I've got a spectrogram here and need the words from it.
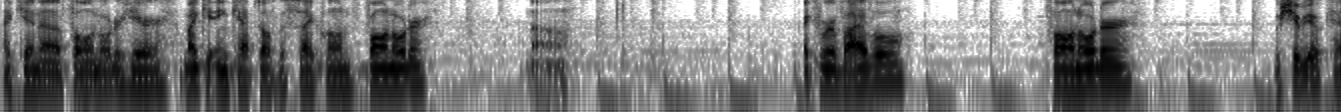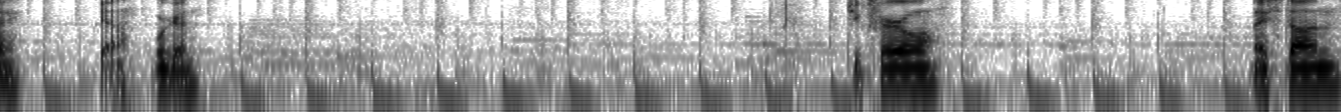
I can uh, Fallen Order here. Might get incapped off the Cyclone. Fallen Order? No. I can Revival. Fallen Order. We should be okay. Yeah, we're good. Juke Feral. Nice stun.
